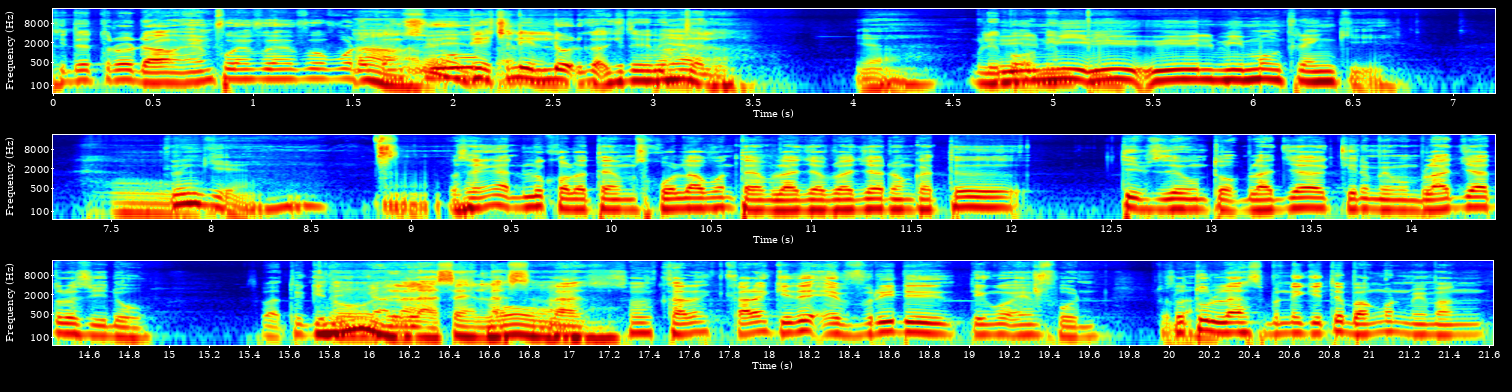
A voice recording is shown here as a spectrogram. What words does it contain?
Kita terus dah Handphone handphone handphone pun dah Ah, consume dia actually load kat kita punya mental. Yeah. Yeah. Boleh we bawa will be, mimpi. we, we will be more cranky. oh. Cranky. eh? Pasal ingat dulu Kalau time sekolah pun Time belajar-belajar Orang kata Tips dia untuk belajar Kira memang belajar terus tidur Sebab tu kita Oh, ingat lah last eh, last. Oh. Last So sekarang, sekarang kita every day Tengok handphone So tu last benda kita bangun Memang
